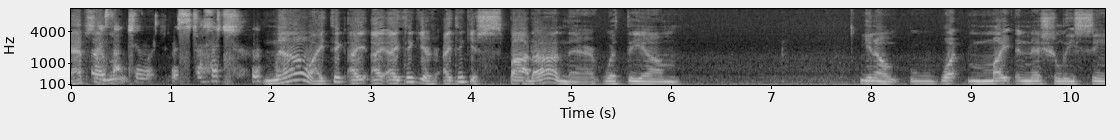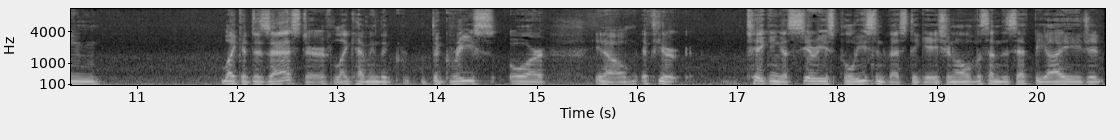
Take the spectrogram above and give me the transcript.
Or is absolutely. that too much of a stretch? No, I think I, I, I think you're I think you're spot on there with the um you know what might initially seem like a disaster like having the the grease or you know if you're taking a serious police investigation all of a sudden this FBI agent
